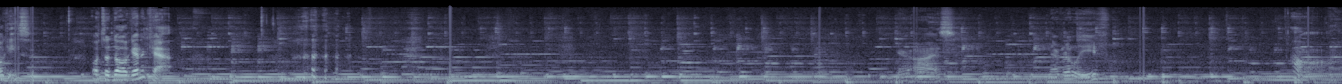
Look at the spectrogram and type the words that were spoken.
doggies. Oh, it's a dog and a cat. Your eyes never leave. Ah,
